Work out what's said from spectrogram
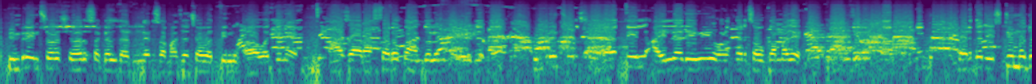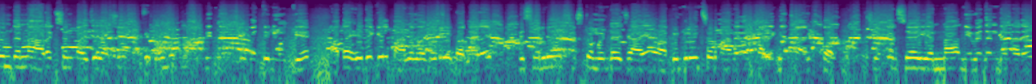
पिंपरी चिंचवड शहर सकल धनगर समाजाच्या वतीने वतीने आज रास्ता रोको आंदोलन करण्यात येतं पिंपरी चिंचवड शहरातील अहिल्यादेवी होळकर चौकामध्ये आंदोलन खरंतर पडलं. खरं एसटी मधून त्यांना आरक्षण पाहिजे अशी प्रमुख मागणी त्यांच्या वतीने होतीये आता हे देखील पाहणं महत्वाचं ठरणार आहे. हे सर्व शिष्टमंडळ जे आहे पिंपरी चिंचवड महानगरपालिकेचे आयुक्त शेखर सिंह यांना निवेदन देणार आहे.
